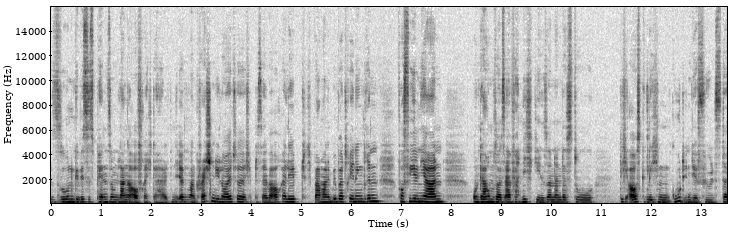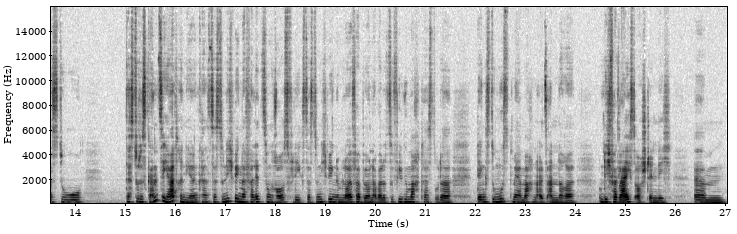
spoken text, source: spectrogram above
so ein gewisses Pensum lange aufrechterhalten. Irgendwann crashen die Leute. Ich habe das selber auch erlebt. Ich war mal im Übertraining drin vor vielen Jahren. Und darum soll es einfach nicht gehen, sondern dass du dich ausgeglichen gut in dir fühlst, dass du, dass du das ganze Jahr trainieren kannst, dass du nicht wegen einer Verletzung rausfliegst, dass du nicht wegen einem Läuferburner, weil du zu viel gemacht hast oder denkst, du musst mehr machen als andere und dich vergleichst auch ständig ähm,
